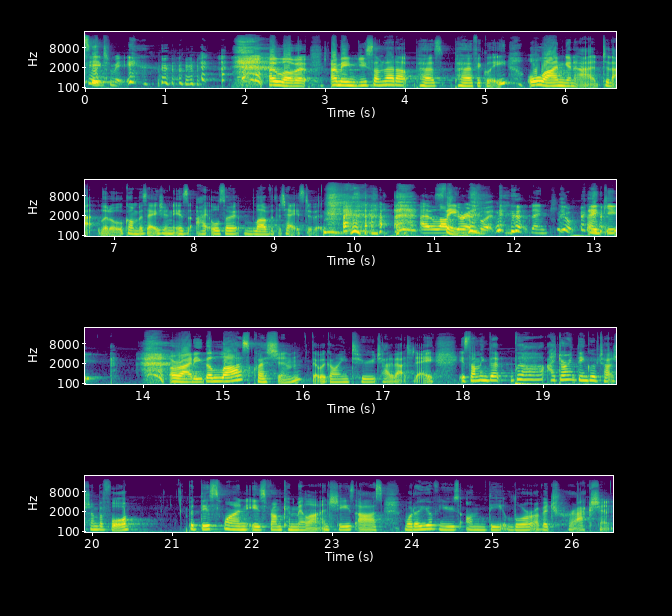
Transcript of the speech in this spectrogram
teach me. I love it. I mean, you summed that up pers- perfectly. All I'm going to add to that little conversation is I also love the taste of it. I love Same. your input. Thank you. Thank you. Alrighty, the last question that we're going to chat about today is something that, well, I don't think we've touched on before. But this one is from Camilla, and she's asked, What are your views on the law of attraction?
